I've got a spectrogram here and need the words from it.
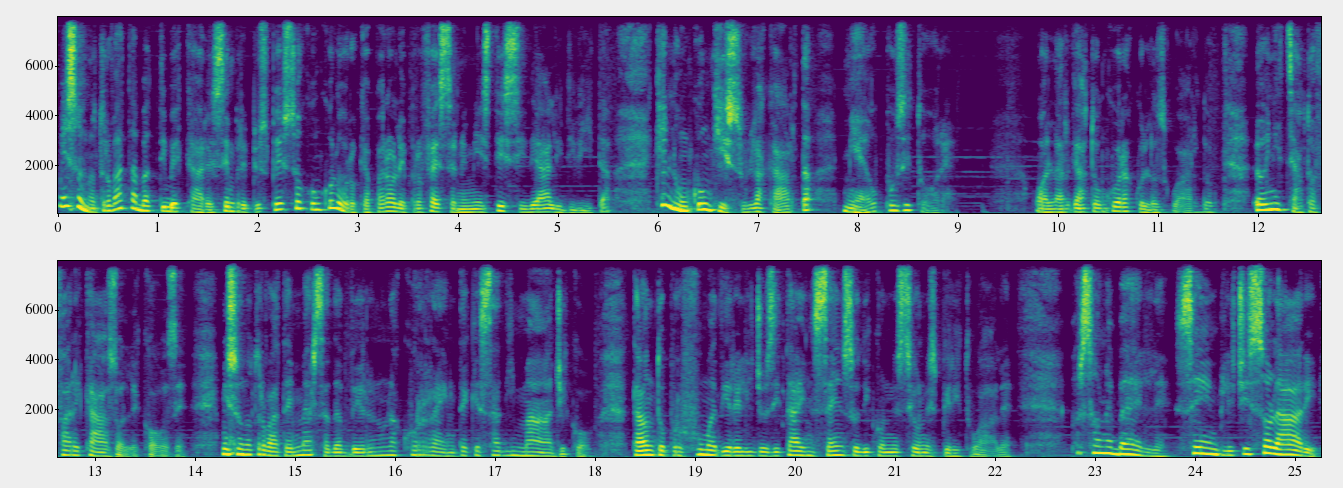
mi sono trovata a battibeccare sempre più spesso con coloro che a parole professano i miei stessi ideali di vita, che non con chi sulla carta mi è oppositore. Ho allargato ancora quello sguardo e ho iniziato a fare caso alle cose. Mi sono trovata immersa davvero in una corrente che sa di magico, tanto profuma di religiosità in senso di connessione spirituale. Persone belle, semplici, solari,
